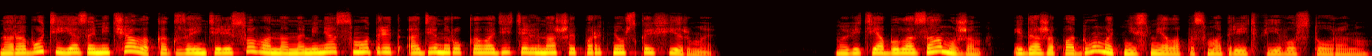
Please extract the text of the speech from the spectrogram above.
На работе я замечала, как заинтересованно на меня смотрит один руководитель нашей партнерской фирмы. Но ведь я была замужем и даже подумать не смела посмотреть в его сторону.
